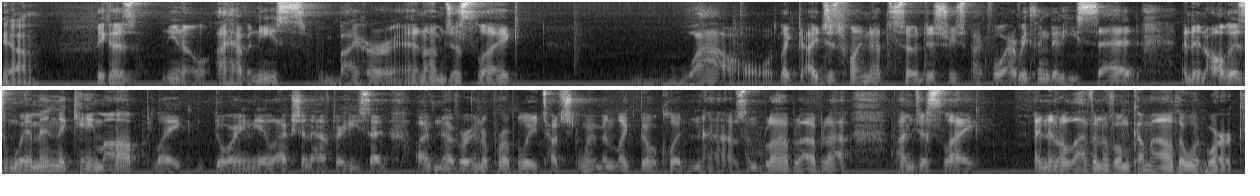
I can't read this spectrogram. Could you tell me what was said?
Yeah. because, you know, I have a niece by her, and I'm just like, wow. Like, I just find that so disrespectful. Everything that he said, and then all those women that came up, like, during the election after he said, I've never inappropriately touched women like Bill Clinton has, and blah, blah, blah. I'm just like, and then 11 of them come out of the woodwork.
